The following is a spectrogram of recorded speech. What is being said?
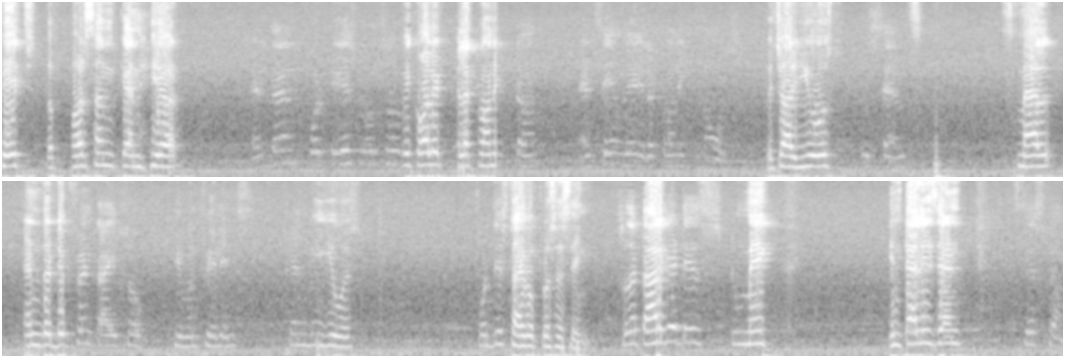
which the person can hear. And then for taste also, we call it electronic tongue and same way electronic nose, which are used sense, smell and the different types of human feelings can be used for this type of processing. So the target is to make intelligent system.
